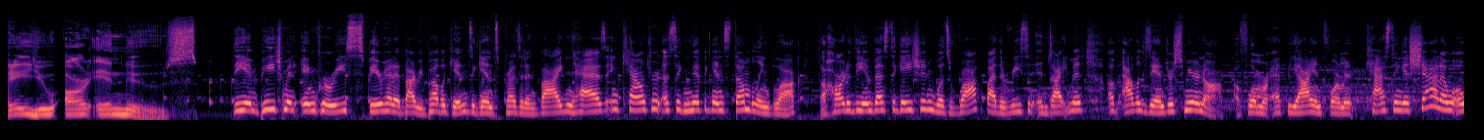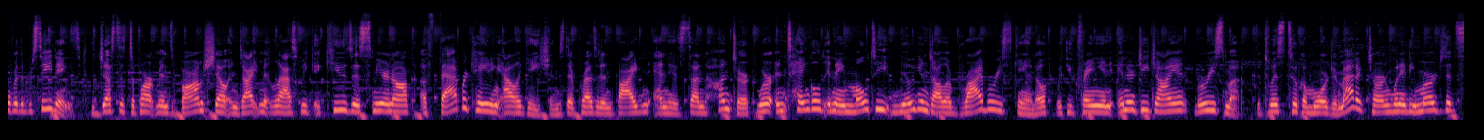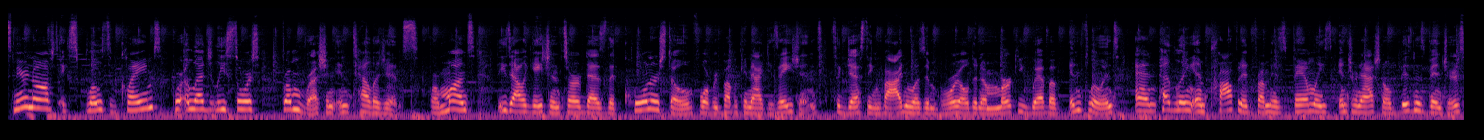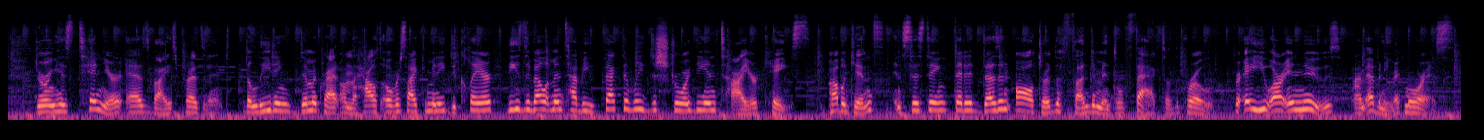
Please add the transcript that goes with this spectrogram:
AURN News. The impeachment inquiry, spearheaded by Republicans against President Biden, has encountered a significant stumbling block. The heart of the investigation was rocked by the recent indictment of Alexander Smirnov, a former FBI informant, casting a shadow over the proceedings. The Justice Department's bombshell indictment last week accuses Smirnov of fabricating allegations that President Biden and his son Hunter were entangled in a multi million dollar bribery scandal with Ukrainian energy giant Burisma. The twist took a more dramatic turn when it emerged that Smirnov's explosive claims were allegedly sourced from Russian intelligence. For months, these allegations served as the cornerstone for Republican accusations, suggesting Biden was embroiled in a murky web of influence and peddling and profited from his family's international business ventures during his tenure as vice president. The leading Democrat on the House Oversight Committee declared these developments have effectively destroyed the entire case. Republicans insisting that it doesn't alter the fundamental facts of the probe. For AURN News, I'm Ebony McMorris.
